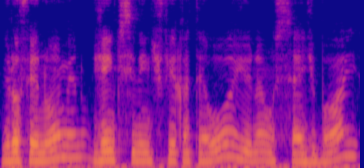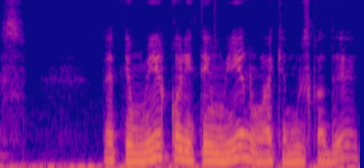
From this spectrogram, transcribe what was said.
virou fenômeno, gente se identifica até hoje, né? Os Sad Boys. Né? Tem um ícone, tem um hino lá que é a música dele.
